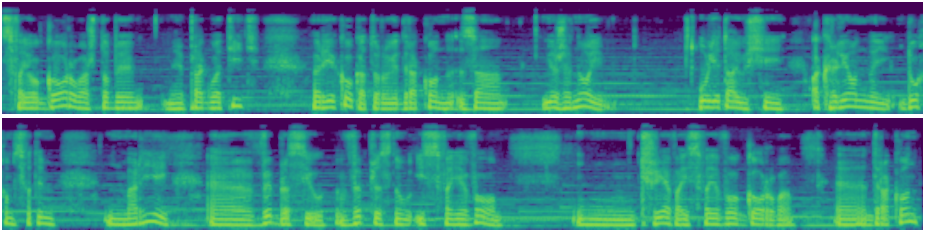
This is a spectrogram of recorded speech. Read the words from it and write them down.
свое горло, чтобы проглотить реку, которую дракон за женой улетающий, окрыленный Духом Святым Марией, выбросил, выплеснул из своего чрева и своего горла дракон,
